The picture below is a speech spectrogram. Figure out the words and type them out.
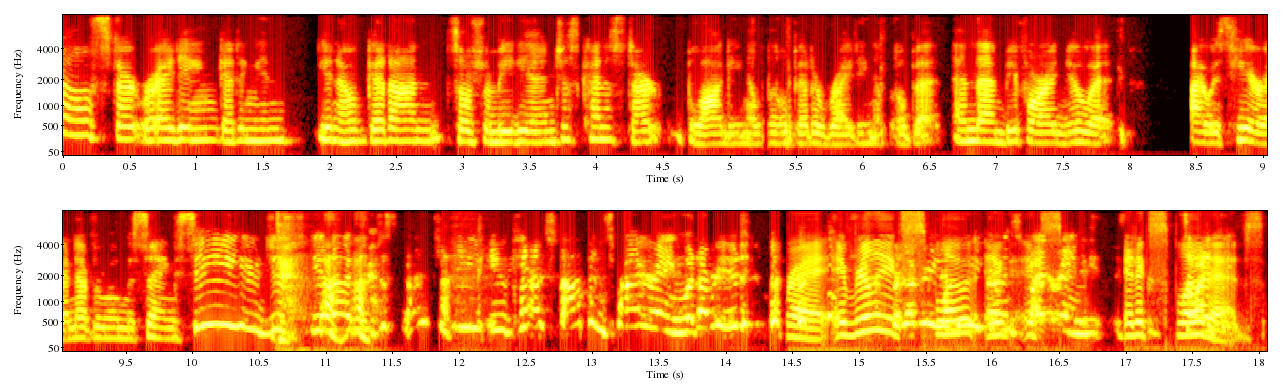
I'll start writing, getting in, you know, get on social media and just kind of start blogging a little bit or writing a little bit. And then before I knew it, I was here and everyone was saying, see, you just, you know, you just, you can't stop inspiring, whatever you do. Right. It really exploded. It, it, it, exploded. So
